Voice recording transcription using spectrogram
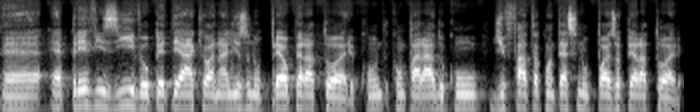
é, é, previsível o PTA que eu analiso no pré-operatório, comparado com o de fato acontece no pós-operatório.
